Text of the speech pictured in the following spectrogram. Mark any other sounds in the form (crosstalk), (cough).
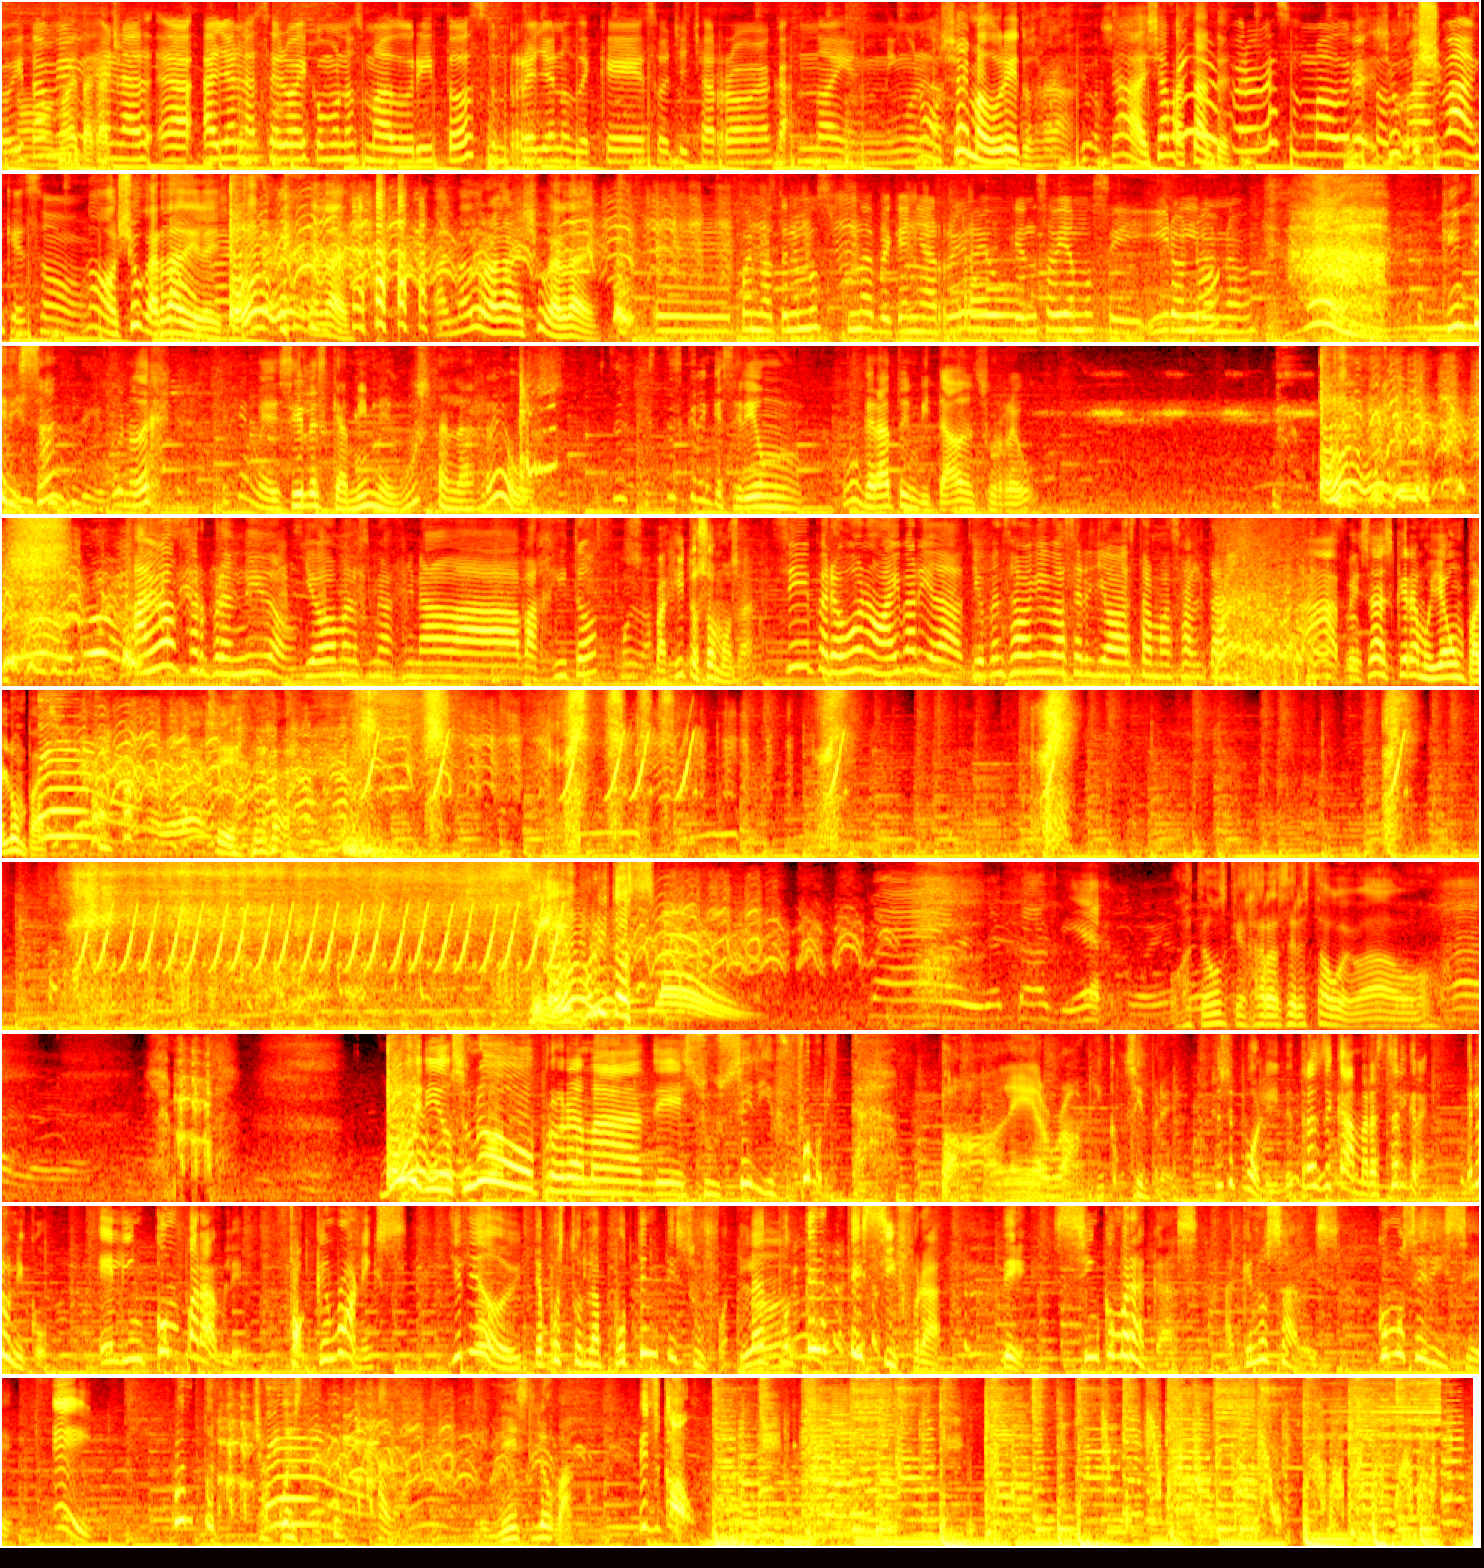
mucho. Y No, también no en la, a- allá en la selva hay como unos maduritos rellenos de queso, chicharrón. Acá no hay en ningún No, lado. ya hay maduritos acá. Ya, ya bastante. Pero esos maduritos Eh, yo- malvan que son. No, Sugar Daddy le Daddy. Al maduro acá Sugar Daddy. Eh, bueno, tenemos una pequeña reu que no sabíamos si ir o no. ¡Ah! ¡Qué interesante! Bueno, deje- déjenme decirles que a mí me gustan las reus. ¿Ustedes, ustedes creen que sería un, un grato invitado en su reu? A mí me han sorprendido. Yo me los imaginaba bajitos. Bajitos somos, ¿ah? Sí, pero bueno, hay variedad. Yo pensaba que iba a ser yo hasta más alta. Ah, pensabas que éramos ya un palumpas. Sí. ¡Sí, burritos! Ojalá tenemos que dejar de hacer esta huevada. oh. Bienvenidos a un nuevo programa de su serie favorita, Polly Running. Como siempre, yo soy Polly, detrás de cámaras está el gran, el único, el incomparable Fucking Ronix. Y el día de hoy te he puesto la potente sufa, la potente cifra de 5 maracas. ¿A que no sabes cómo se dice? ¡Ey! ¿Cuánto ch cuesta tu en eslovaco?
